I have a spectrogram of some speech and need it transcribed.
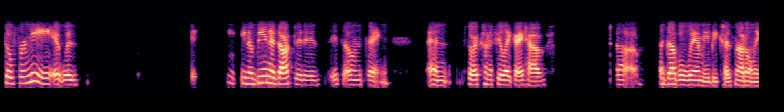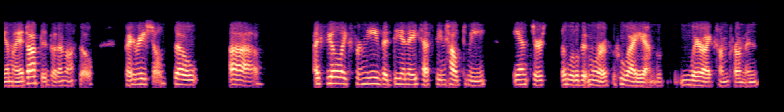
so for me, it was, it, you know, being adopted is its own thing, and so I kind of feel like I have uh, a double whammy because not only am I adopted, but I'm also biracial. So, uh, I feel like for me, the DNA testing helped me answer a little bit more of who I am, where I come from, and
